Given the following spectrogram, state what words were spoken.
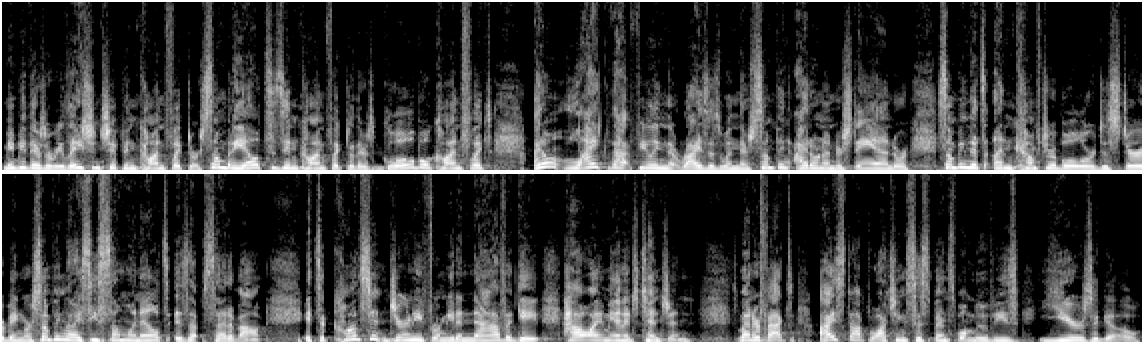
maybe there's a relationship in conflict or somebody else is in conflict or there's global conflict. I don't like that feeling that rises when there's something I don't understand or something that's uncomfortable or disturbing or something that I see someone else is upset about. It's a constant journey for me to navigate how I manage tension. As a matter of fact, I stopped watching suspenseful movies years ago ago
